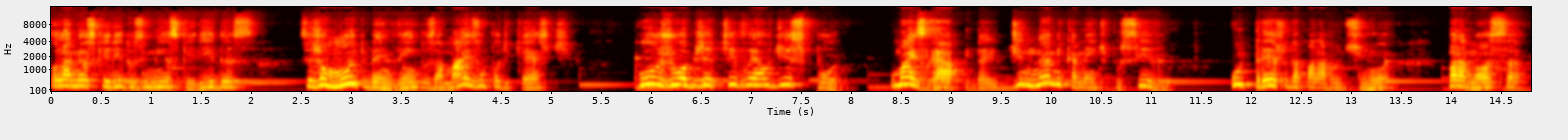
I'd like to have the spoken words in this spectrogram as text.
Olá, meus queridos e minhas queridas, sejam muito bem-vindos a mais um podcast cujo objetivo é o de expor, o mais rápida e dinamicamente possível, um trecho da palavra do Senhor para nossa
